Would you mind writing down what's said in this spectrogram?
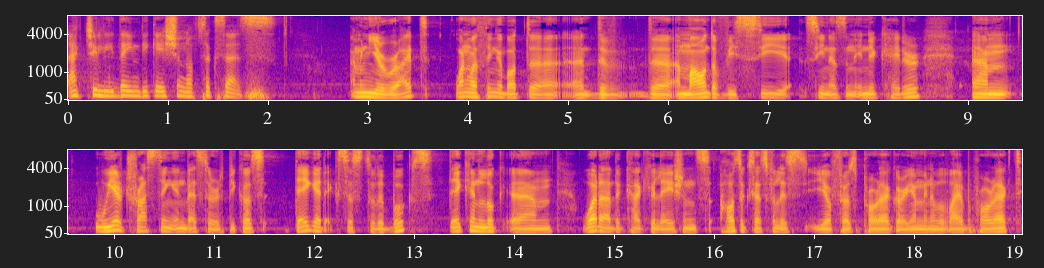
actually the indication of success. I mean, you're right. One more thing about the uh, the, the, amount of VC seen as an indicator. Um, we are trusting investors because they get access to the books. They can look um, what are the calculations, how successful is your first product or your minimal viable product,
